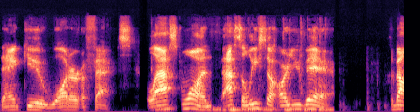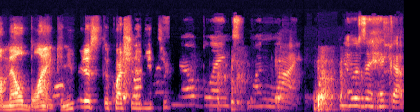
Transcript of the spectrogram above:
Thank you. Water effects. Last one. Vasilisa, are you there? It's about Mel Blanc. Can you read us the question and answer? Mel Blanc's one line. It was a hiccup.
